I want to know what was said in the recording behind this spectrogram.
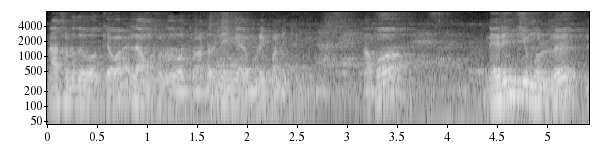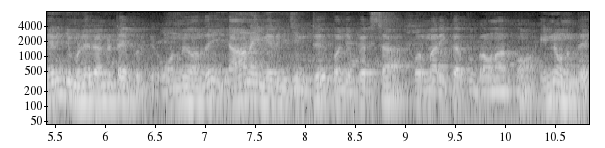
நான் சொல்கிறது ஓகேவா? இல்லை அவங்க சொல்கிறது ஓகேவான்றது நீங்கள் முடிவு பண்ணிக்கோங்க. அப்போது நெறிஞ்சி முள் நெறிஞ்சி முள் ரெண்டு டைப் இருக்குது ஒன்று வந்து யானை நெறிஞ்சின்ட்டு கொஞ்சம் பெருசாக ஒரு மாதிரி கருப்பு ப்ரௌனாக இருக்கும். இன்னொன்று வந்து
